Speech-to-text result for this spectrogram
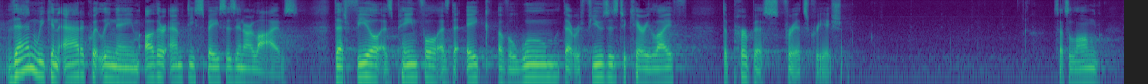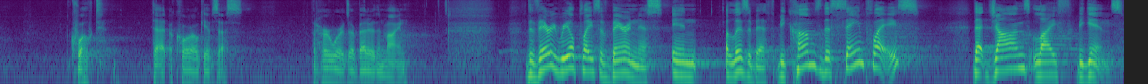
Then we can adequately name other empty spaces in our lives that feel as painful as the ache of a womb that refuses to carry life, the purpose for its creation. So that's a long quote that Okoro gives us, but her words are better than mine. The very real place of barrenness in Elizabeth becomes the same place that John's life begins.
